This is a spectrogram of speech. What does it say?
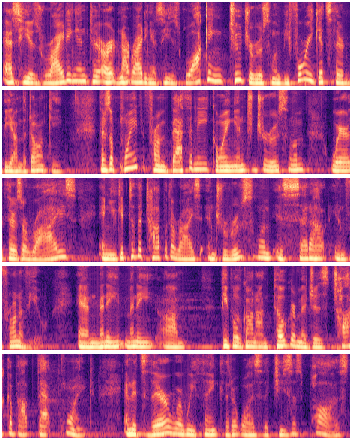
as he is riding into, or not riding, as he's walking to Jerusalem before he gets there to be on the donkey, there's a point from Bethany going into Jerusalem where there's a rise, and you get to the top of the rise, and Jerusalem is set out in front of you. And many, many um, people have gone on pilgrimages talk about that point. And it's there where we think that it was that Jesus paused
